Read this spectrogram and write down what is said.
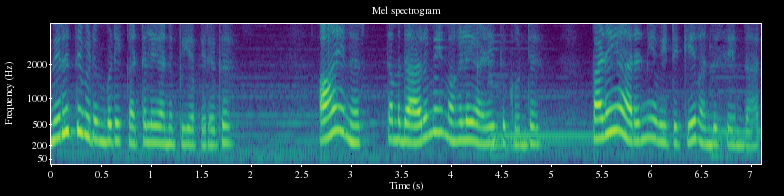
நிறுத்திவிடும்படி கட்டளை அனுப்பிய பிறகு ஆயனர் தமது அருமை மகளை அழைத்து கொண்டு பழைய அரண்ய வீட்டுக்கே வந்து சேர்ந்தார்.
